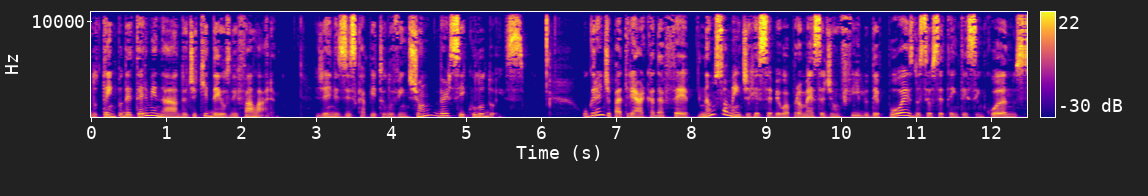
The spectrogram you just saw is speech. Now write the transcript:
no tempo determinado de que Deus lhe falara. Gênesis capítulo 21, versículo 2. O grande patriarca da fé não somente recebeu a promessa de um filho depois dos seus 75 anos,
